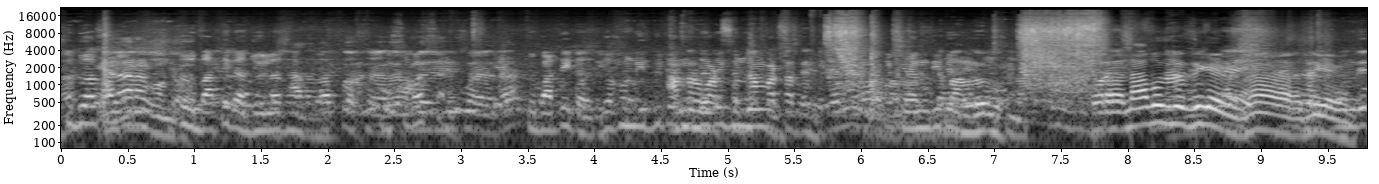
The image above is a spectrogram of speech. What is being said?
শুধু আছে না শুধু বাতিটা জ্বলা থাকবে। তো বাতিটা যখন হোয়াটসঅ্যাপ নাম্বারটা দিতে। না বুঝলে জিগাইবেন। হ্যাঁ হ্যাঁ, জিগাইবেন। নেই।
